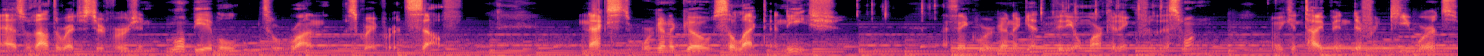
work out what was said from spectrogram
as without the registered version, you won't be able to run the scraper itself. Next, we're going to go select a niche. I think we're going to get video marketing for this one. And we can type in different keywords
